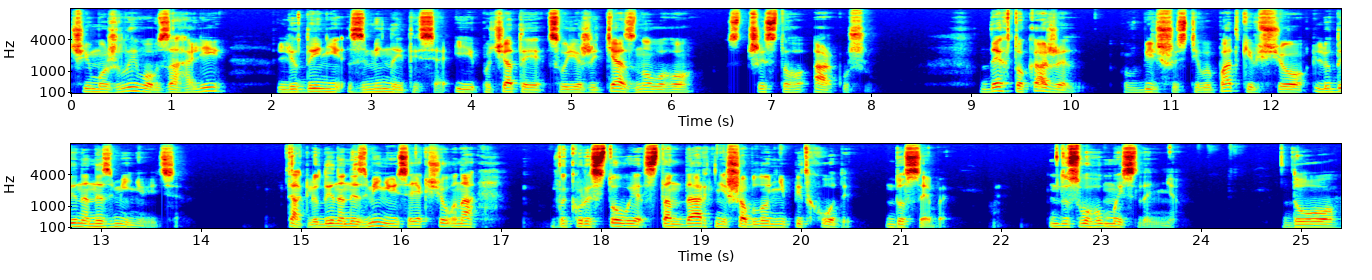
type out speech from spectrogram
чи можливо взагалі людині змінитися і почати своє життя з нового, з чистого аркушу. Дехто каже в більшості випадків, що людина не змінюється. Так, людина не змінюється, якщо вона використовує стандартні шаблонні підходи до себе, до свого мислення, до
